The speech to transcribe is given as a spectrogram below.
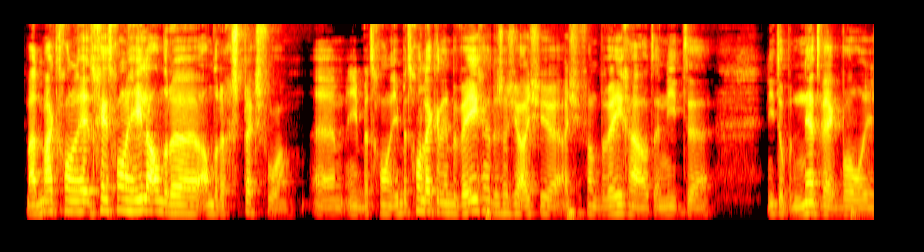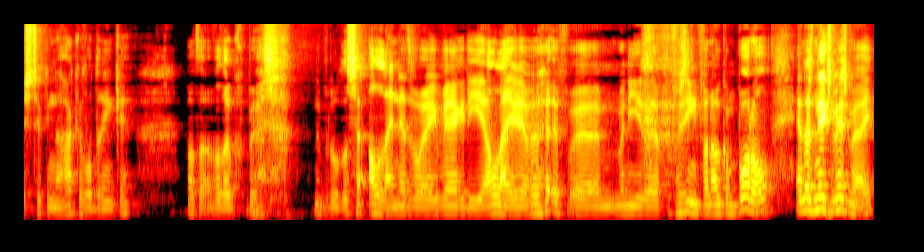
Maar het, maakt gewoon, het geeft gewoon een hele andere, andere gespreksvorm. Um, en je bent, gewoon, je bent gewoon lekker in bewegen. Dus als je, als je, als je van het bewegen houdt en niet, niet op een netwerkborrel je stuk in de hakken wil drinken, wat, wat ook gebeurt. Ik bedoel, dat zijn allerlei netwerken die allerlei manieren voorzien van ook een borrel. En daar is niks mis mee.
